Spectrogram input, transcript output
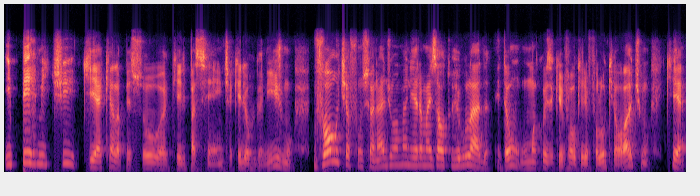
e permitir que aquela pessoa, aquele paciente, aquele organismo volte a funcionar de uma maneira mais autorregulada. Então, uma coisa que o Valkyrie falou que é ótimo, que é,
